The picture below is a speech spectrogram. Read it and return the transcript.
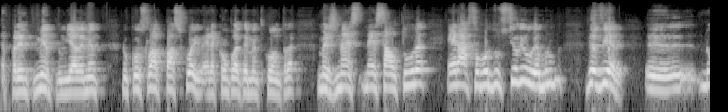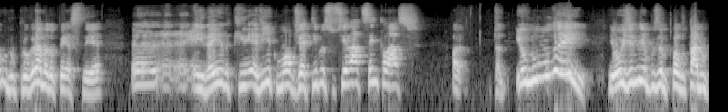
aparentemente, nomeadamente no Consulado de Passos Coelho, era completamente contra, mas nessa altura era a favor do socialismo. Eu lembro-me de haver no, no, programa do PSD uh, eh, a ideia de que havia como objetivo a sociedade sem classes. Ora, portanto, eu não mudei. Eu hoje em dia, por exemplo, para votar no,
